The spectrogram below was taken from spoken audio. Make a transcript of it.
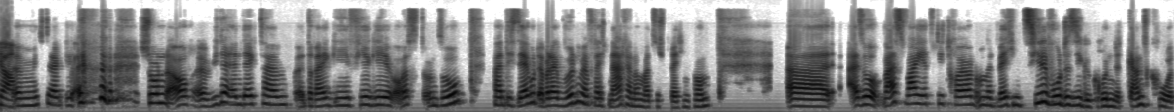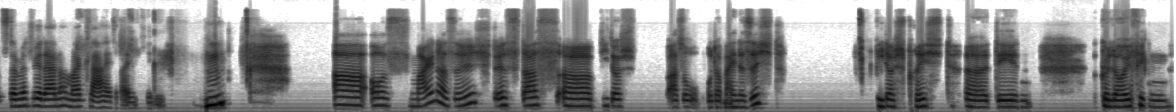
ja. äh, mich da schon auch äh, wiederentdeckt habe, 3G, 4G, Ost und so, fand ich sehr gut. Aber da würden wir vielleicht nachher nochmal zu sprechen kommen. Äh, also was war jetzt die Treuhand und mit welchem Ziel wurde sie gegründet? Ganz kurz, damit wir da nochmal Klarheit reinkriegen. Mhm. Äh, aus meiner Sicht ist das äh, wieder, also oder meine Sicht widerspricht äh, den geläufigen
